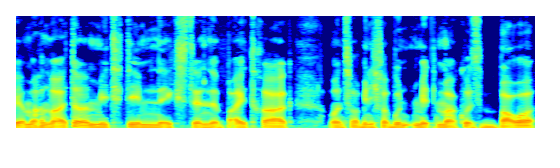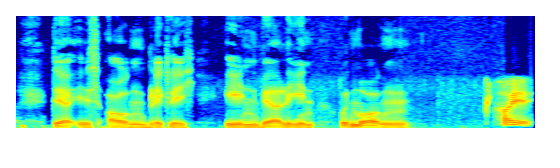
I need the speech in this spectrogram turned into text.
Wir machen weiter mit dem nächsten Beitrag. Und zwar bin ich verbunden mit Markus Bauer. Der ist augenblicklich in Berlin. Guten Morgen. Hi.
